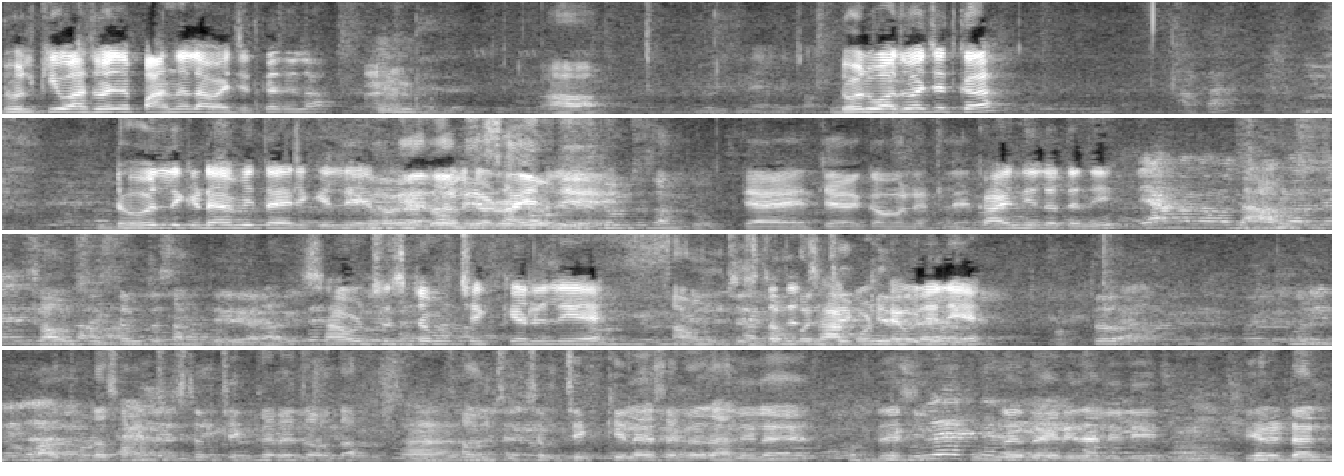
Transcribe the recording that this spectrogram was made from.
ढोलकी वाजवायचे पानं लावायचेत का तिला? हा. ढोल वाजवायचेत का? ढोल इकडे आम्ही तयारी केली. आहे बघा, ढोल काढून ठेवली आहे. सांगतो. त्या याच्या गवण्यातले काय नेलं त्यांनी. साऊंड सिस्टमचं सांगतो जरा. साऊंड सिस्टम चेक केलेली आहे. साऊंड सिस्टम झाकून ठेवलेली आहे. फक्त मला थोडा साऊंड सिस्टम चेक करायचा होता. हा. साऊंड सिस्टम चेक केलाय सगळं झालेलं आहे. उद्या पूर्ण तयारी झालेली आहे. We are done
